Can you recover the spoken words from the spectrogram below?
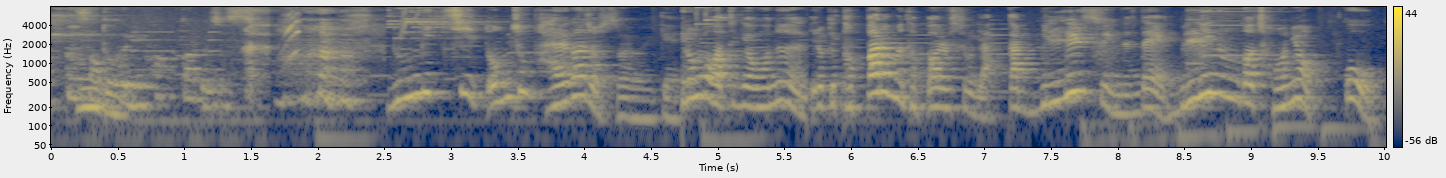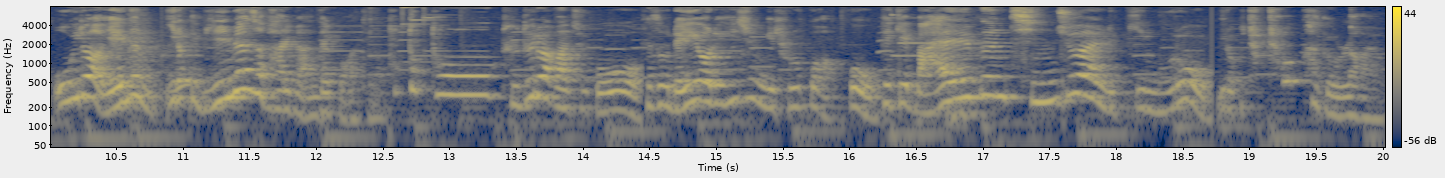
다크서클이 확 가려졌어. 눈빛이 엄청 밝아졌어요 이게. 이런 거 같은 경우는 이렇게 덧바르면 덧바를수록 약간 밀릴 수 있는데 밀리는 거 전혀 없고 오히려 얘는 이렇게 밀면서 바르면 안 될 것 같아요. 톡톡톡 두드려가지고 계속 레이어링 해주는 게 좋을 것 같고 되게 맑은 진주알 느낌으로 이렇게 촉촉 하게 올라가요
